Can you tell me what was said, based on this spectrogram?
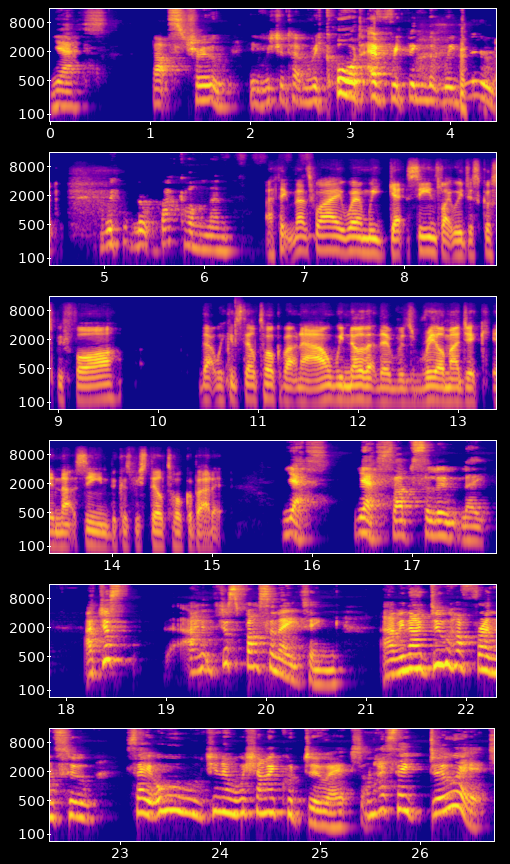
Yes, that's true. We should have record everything that we do. we could look back on them. I think that's why when we get scenes like we discussed before that we can still talk about now, we know that there was real magic in that scene because we still talk about it. Yes, yes, absolutely. I just, it's just fascinating. I mean, I do have friends who say, Oh, do you know, wish I could do it. And I say, Do it.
